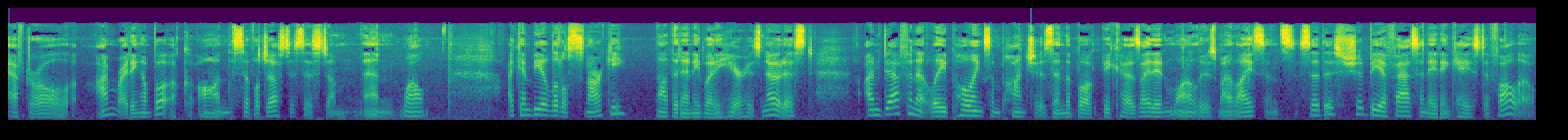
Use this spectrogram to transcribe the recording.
After all, I'm writing a book on the civil justice system, and, well, I can be a little snarky, not that anybody here has noticed. I'm definitely pulling some punches in the book because I didn't want to lose my license, so this should be a fascinating case to follow.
